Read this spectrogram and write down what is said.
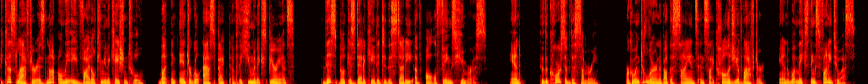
because laughter is not only a vital communication tool, but an integral aspect of the human experience, this book is dedicated to the study of all things humorous. And through the course of this summary, we're going to learn about the science and psychology of laughter and what makes things funny to us.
